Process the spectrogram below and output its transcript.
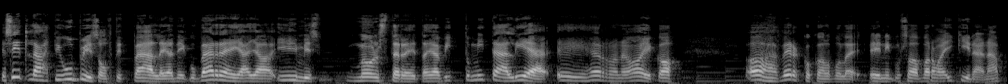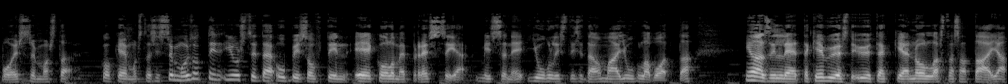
Ja sit lähti Ubisoftit päälle ja niinku värejä ja ihmismonstereita ja vittu mitä lie. Ei herranen aika. Ah, verkkokalvolle ei niinku saa varmaan ikinä enää pois semmoista kokemusta. Siis se muistutti just sitä Ubisoftin E3-pressiä, missä ne juhlisti sitä omaa juhlavuotta. Ihan silleen, että kevyesti yhtäkkiä nollasta sataa ja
